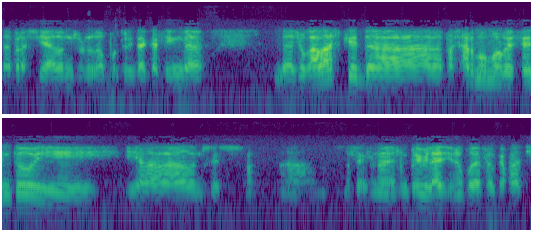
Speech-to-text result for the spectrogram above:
d'apreciar doncs, l'oportunitat que tinc de, de jugar a bàsquet, de, de passar-m'ho molt bé fent-ho i, i a la vegada doncs, és, és, una, és un privilegi no poder fer el que faig.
